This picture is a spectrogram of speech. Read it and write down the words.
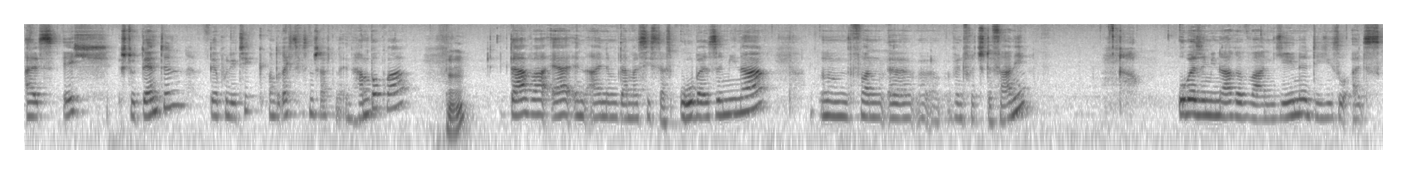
als ich Studentin der Politik und Rechtswissenschaften in Hamburg war. Mhm. Da war er in einem, damals hieß das Oberseminar, ähm, von äh, Winfried Stefani. Oberseminare waren jene, die so als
